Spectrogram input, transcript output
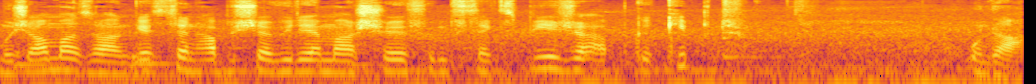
Muss ich auch mal sagen, gestern habe ich ja wieder mal schön 5, 6 Bierchen abgekippt. Und da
